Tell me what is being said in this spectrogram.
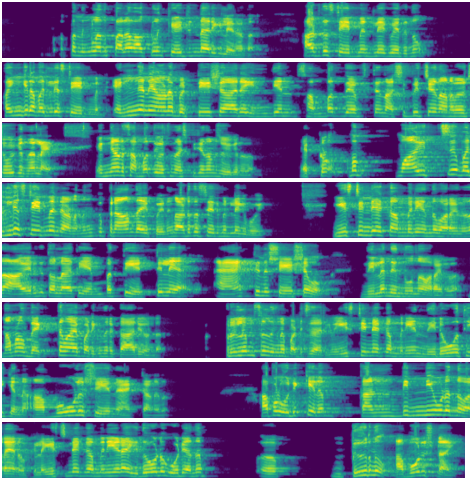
അപ്പൊ നിങ്ങൾ അത് പല വാക്കുകളും കേട്ടിട്ടുണ്ടായിരിക്കില്ലേ അതിനകത്ത് അടുത്ത സ്റ്റേറ്റ്മെന്റിലേക്ക് വരുന്നു. ഭയങ്കര വലിയ സ്റ്റേറ്റ്മെന്റ് എങ്ങനെയാണ് ബ്രിട്ടീഷുകാര് ഇന്ത്യൻ സമ്പദ് വ്യവസ്ഥയെ നശിപ്പിച്ചതെന്നാണ് അവർ ചോദിക്കുന്നത് അല്ലേ? എങ്ങനെയാണ് സമ്പദ് വ്യവസ്ഥ നശിപ്പിച്ചതെന്നാണ് ചോദിക്കുന്നത്. അപ്പം വായിച്ച് വലിയ സ്റ്റേറ്റ്മെന്റ് ആണ്. നിങ്ങൾക്ക് പ്രാന്തായി പോയി നിങ്ങൾ അടുത്ത സ്റ്റേറ്റ്മെന്റിലേക്ക് പോയി. ഈസ്റ്റ് ഇന്ത്യ കമ്പനി എന്ന് പറയുന്നത് ആയിരത്തി തൊള്ളായിരത്തി എൺപത്തി എട്ടിലെ ആക്ടിന് ശേഷവും നിലനിന്നു എന്ന് പറയുന്നത്. നമ്മൾ വ്യക്തമായി പഠിക്കുന്ന ഒരു കാര്യമുണ്ട്. പ്രിലിംസിൽ നിങ്ങൾ പഠിച്ചതായിരിക്കും. ഈസ്റ്റ് ഇന്ത്യ കമ്പനിയെ നിരോധിക്കുന്ന അബോളിഷ് ചെയ്യുന്ന ആക്ട് ആണിത്. അപ്പോൾ ഒരിക്കലും കണ്ടിന്യൂഡ് എന്ന് പറയാൻ ഒക്കില്ല. ഈസ്റ്റ് ഇന്ത്യ കമ്പനിയുടെ ഇതോടുകൂടി അത് തീർന്നു അബോളിഷ്ഡ് ആയി.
